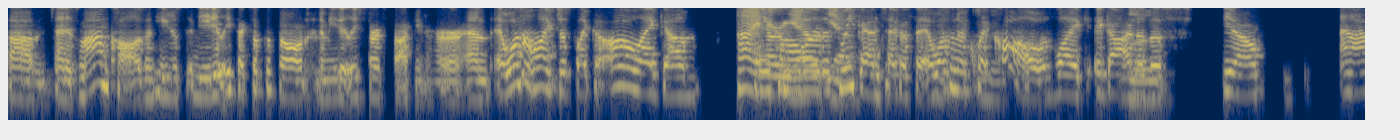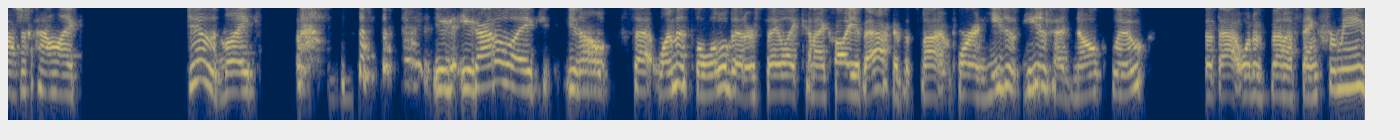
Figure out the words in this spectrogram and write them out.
Um, and his mom calls and he just immediately picks up the phone and immediately starts talking to her. And it wasn't like just like oh like um Hi, can you come over this Yeah. weekend? type of thing. It wasn't a quick Mhm. call. It was like it got into Um, this you know and i was just kind of like dude like you you gotta like you know set limits a little bit or say like can i call you back if it's not important he just he just had no clue that that would have been a thing for me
